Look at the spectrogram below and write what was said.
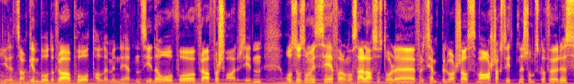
i rettssaken, både fra påtalemyndighetens side og fra forsvarersiden. Også som vi ser foran oss her, da, så står det f.eks. Hva slags, hva slags vitner som skal føres,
